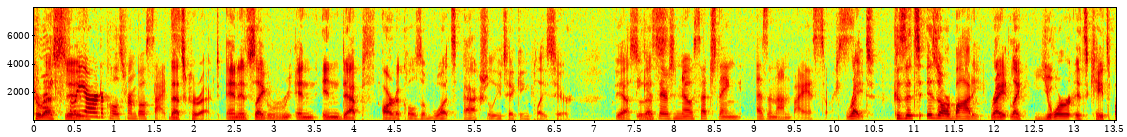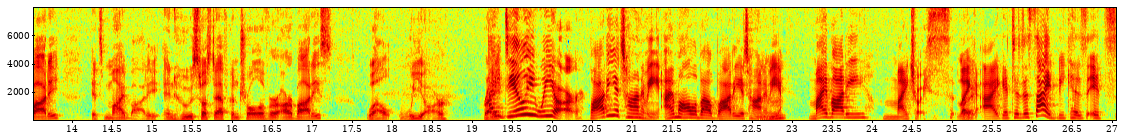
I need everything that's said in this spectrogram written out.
read, like, three articles from both sides That's correct. And it's like re- in in-depth articles of what's actually taking place here. Yeah, so because there's no such thing as an unbiased source Right. Because it's is our body, right? Like your it's Kate's body, it's my body, and who's supposed to have control over our bodies? Well, we are, right? Ideally, we are body autonomy. I'm all about body autonomy. Mm-hmm. My body, my choice. Like Right. I get to decide because it's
